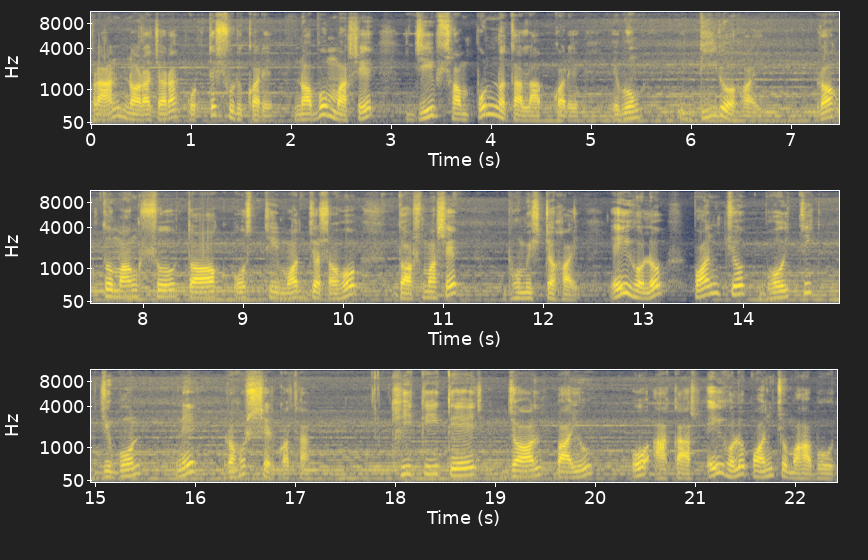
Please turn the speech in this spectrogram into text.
প্রাণ নড়াচড়া করতে শুরু করে। নবম মাসে জীব সম্পূর্ণতা লাভ করে এবং দৃঢ় হয়। রক্ত মাংস ত্বক, অস্থি মজ্জ সহ দশ মাসে ভূমিষ্ঠ হয়। এই হলো পঞ্চ ভৌতিক জীবনের রহস্যের কথা। ক্ষিতি, তেজ, জল, বায়ু ও আকাশ, এই হলো পঞ্চ মহাভূত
